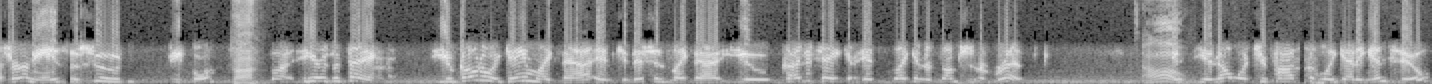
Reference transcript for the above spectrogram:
attorneys who sued people. Ah, But here's the thing: you go to a game like that in conditions like that, you kind of take it's like an assumption of risk. oh, You know what you're possibly getting into.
